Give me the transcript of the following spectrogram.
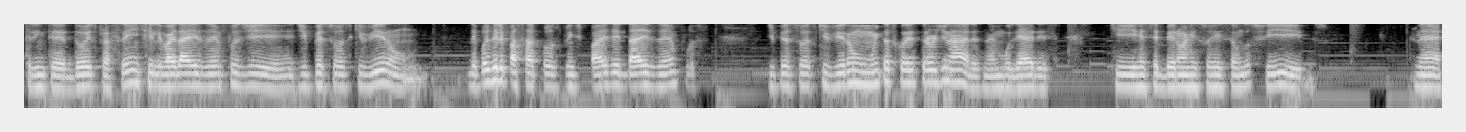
32 para frente, ele vai dar exemplos de, de pessoas que viram. Depois ele passar pelos principais, ele dá exemplos de pessoas que viram muitas coisas extraordinárias, né? Mulheres que receberam a ressurreição dos filhos, né?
